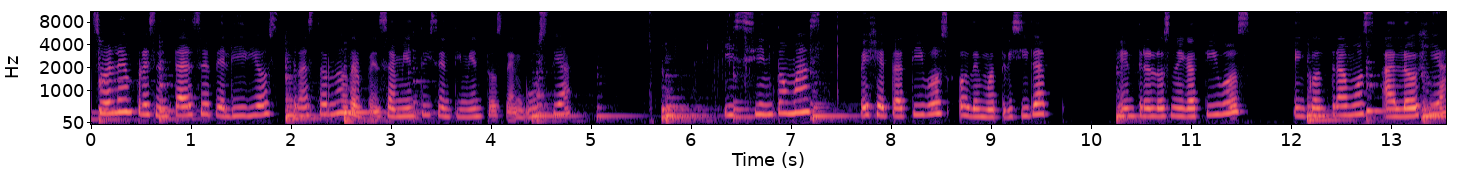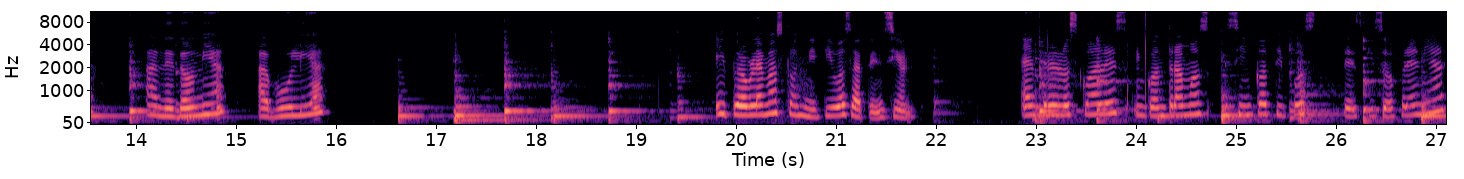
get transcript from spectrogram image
Suelen presentarse delirios, trastornos del pensamiento y sentimientos de angustia y síntomas vegetativos o de motricidad. Entre los negativos encontramos alogia, anedonia, abulia, y problemas cognitivos de atención, entre los cuales encontramos cinco tipos de esquizofrenia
